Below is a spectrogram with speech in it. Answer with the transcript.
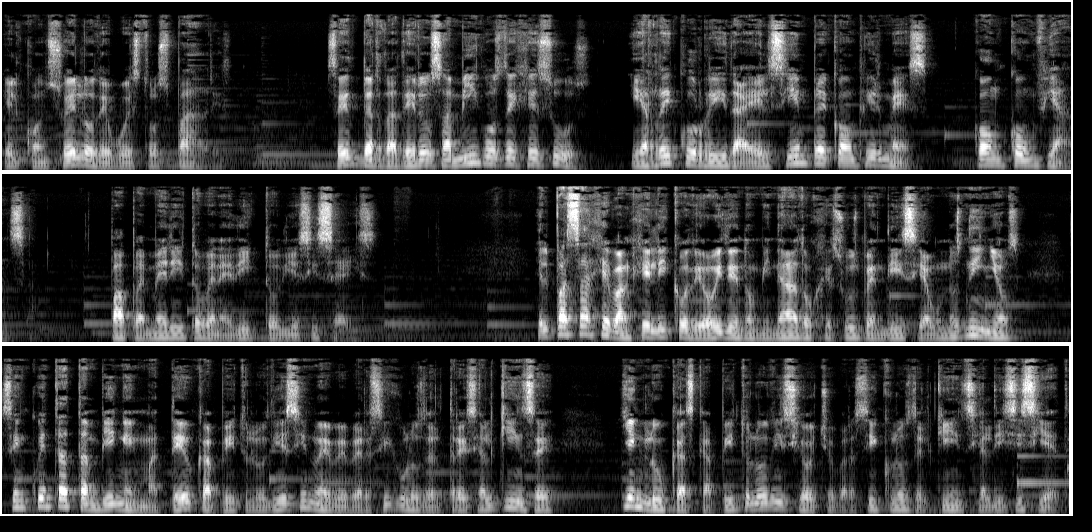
el consuelo de vuestros padres. Sed verdaderos amigos de Jesús, y recurrid a Él siempre con firmeza, con confianza. Papa Emérito Benedicto XVI. El pasaje evangélico de hoy denominado Jesús bendice a unos niños se encuentra también en Mateo capítulo 19 versículos del 13 al 15 y en Lucas capítulo 18 versículos del 15 al 17.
